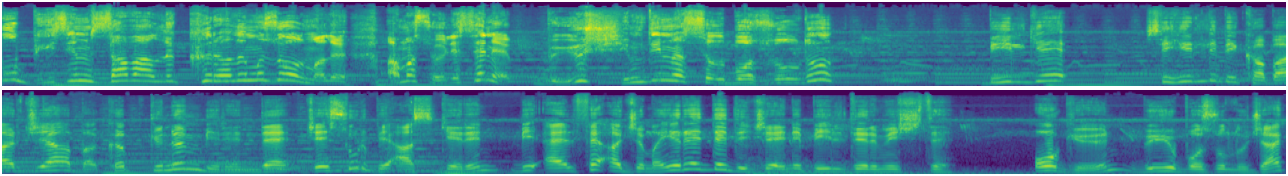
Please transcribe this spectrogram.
Bu bizim zavallı kralımız olmalı. Ama söylesene büyü şimdi nasıl bozuldu? Bilge sihirli bir kabarcığa bakıp günün birinde cesur bir askerin bir elfe acımayı reddedeceğini bildirmişti. O gün büyü bozulacak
